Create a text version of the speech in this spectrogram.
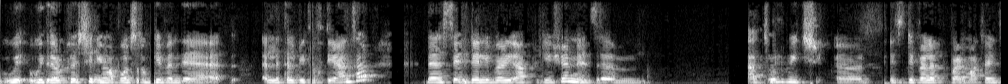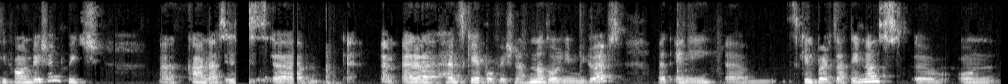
with, with, your question, you have also given the, a little bit of the answer. The safe delivery application is um, a tool which uh, is developed by Maternity Foundation, which uh, can assist um, healthcare professionals, not only midwives, but any um, skilled birth attendants uh, on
